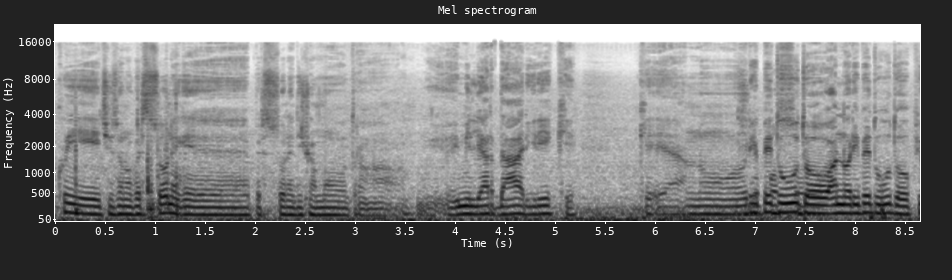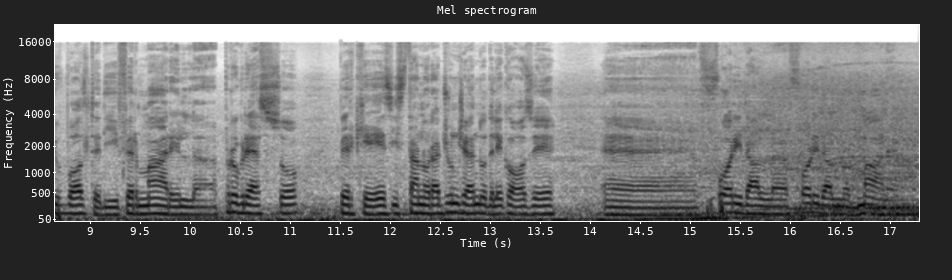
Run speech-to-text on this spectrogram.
qui ci sono persone che, persone diciamo tra i miliardari ricchi, che hanno ripetuto, possono... hanno ripetuto più volte di fermare il progresso perché si stanno raggiungendo delle cose eh, fuori, dal, fuori dal normale.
